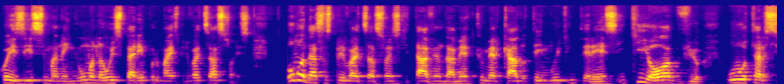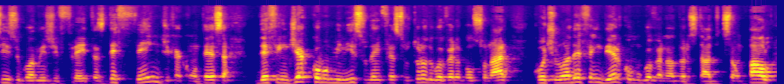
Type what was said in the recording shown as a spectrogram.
coisíssima nenhuma, não esperem por mais privatizações. Uma dessas privatizações que estava em andamento, que o mercado tem muito interesse e que, óbvio, o Tarcísio Gomes de Freitas defende que aconteça, defendia como ministro da infraestrutura do governo Bolsonaro, continua a defender como governador do estado de São Paulo,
